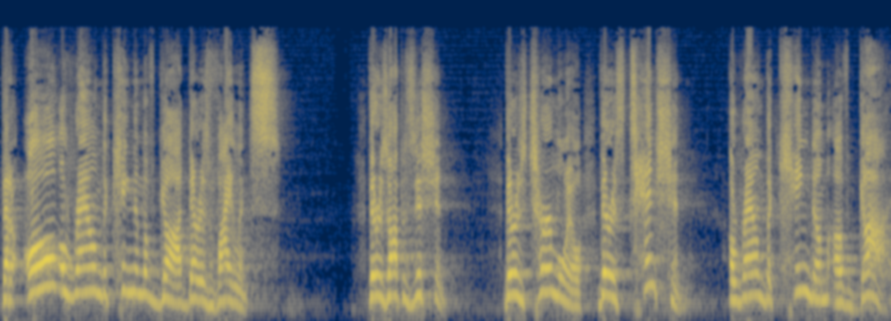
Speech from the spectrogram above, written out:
That all around the kingdom of God, there is violence, there is opposition, there is turmoil, there is tension around the kingdom of God.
